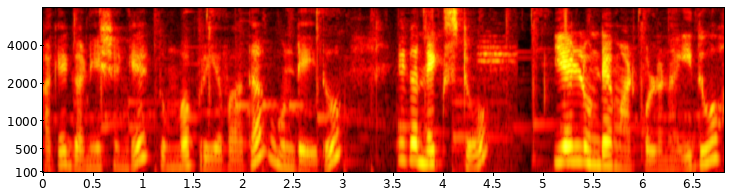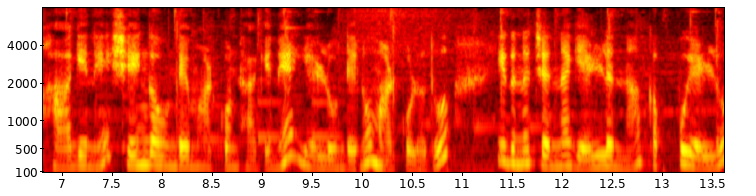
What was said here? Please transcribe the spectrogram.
ಹಾಗೆ ಗಣೇಶನಿಗೆ ತುಂಬ ಪ್ರಿಯವಾದ ಉಂಡೆ ಇದು. ಈಗ ನೆಕ್ಸ್ಟು ಎಳ್ಳುಂಡೆ ಮಾಡ್ಕೊಳ್ಳೋಣ. ಇದು ಹಾಗೇ ಶೇಂಗಾ ಉಂಡೆ ಮಾಡ್ಕೊಂಡು ಹಾಗೇ ಎಳ್ಳುಂಡೆನೂ ಮಾಡ್ಕೊಳ್ಳೋದು. ಇದನ್ನು ಚೆನ್ನಾಗಿ ಎಳ್ಳನ್ನು, ಕಪ್ಪು ಎಳ್ಳು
